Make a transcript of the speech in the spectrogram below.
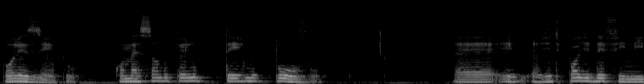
Por exemplo, começando pelo termo povo. É, a gente pode definir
